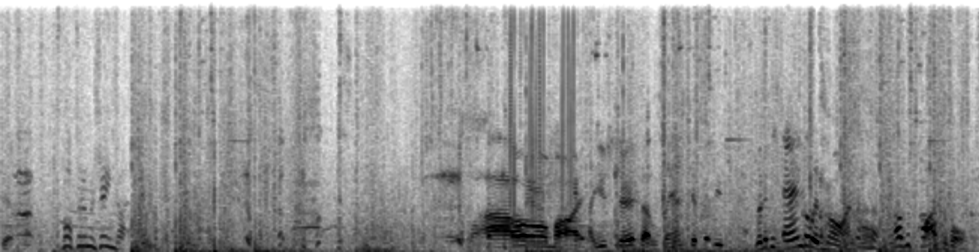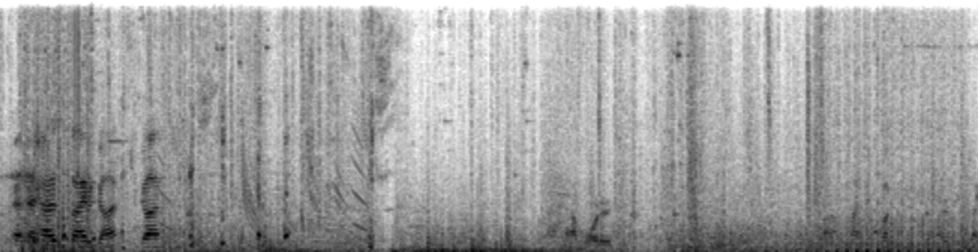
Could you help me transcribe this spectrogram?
scout! Spotted a machine gun. Wow. Oh my. Are you serious? That land ship at least. Look at the angle it's on. How's it possible? It, it has side gun. Gun. I'm mortared. I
